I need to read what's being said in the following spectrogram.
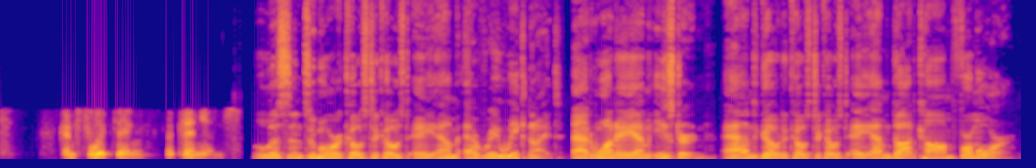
conflicting opinions. Listen to more Coast to Coast AM every weeknight at 1 a.m. Eastern and go to coasttocoastam.com for more.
